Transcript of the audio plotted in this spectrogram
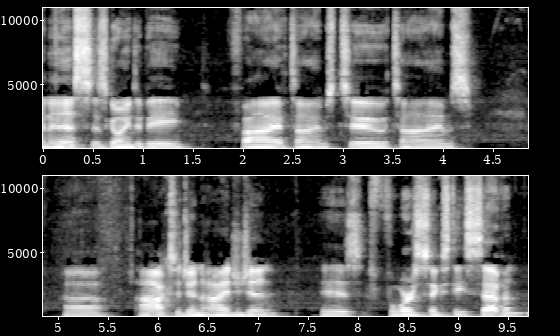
and then this is going to be 5 times 2 times uh, oxygen, hydrogen is 467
